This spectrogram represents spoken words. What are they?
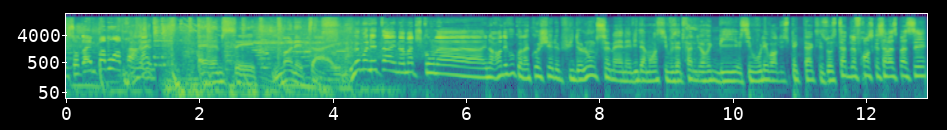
ils sont quand même pas bons à prendre. RMC Money Time. Le Money Time, un match qu'on a, un rendez-vous qu'on a coché depuis de longues semaines, évidemment. Si vous êtes fan de rugby, si vous voulez voir du spectacle, c'est au Stade de France que ça va se passer.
